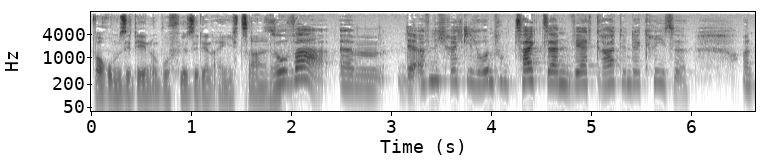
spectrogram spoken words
warum sie den und wofür sie den eigentlich zahlen. So war. Ähm, der öffentlich-rechtliche Rundfunk zeigt seinen Wert gerade in der Krise. Und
